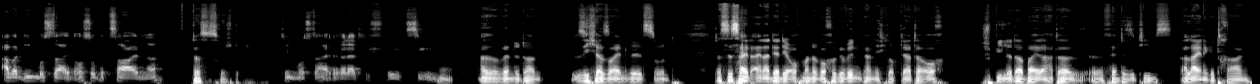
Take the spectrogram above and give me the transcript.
Aber die musste halt auch so bezahlen, ne? das ist richtig. Den musste halt relativ früh ziehen. Also wenn du da sicher sein willst und das ist halt einer, der dir auch mal eine Woche gewinnen kann. Ich glaube, der hatte auch Spiele dabei, da hat er äh, Fantasy Teams alleine getragen.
